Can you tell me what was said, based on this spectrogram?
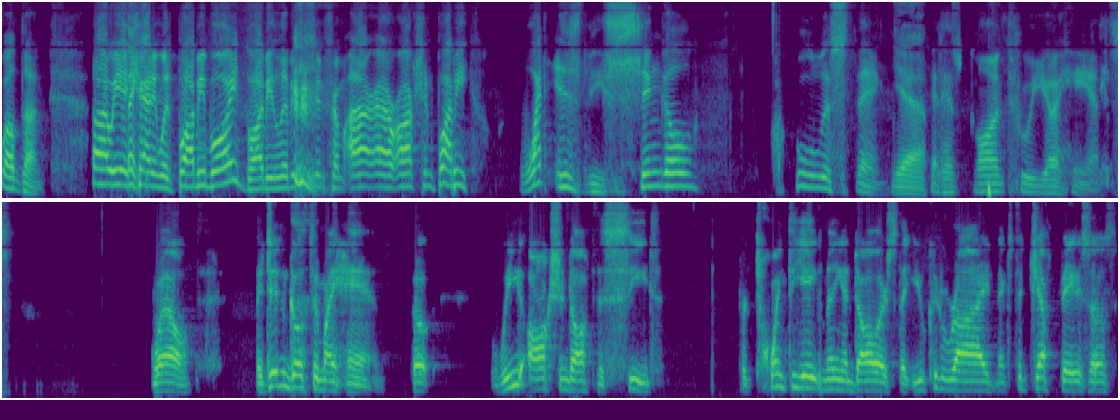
Well done. Uh, we are chatting with Bobby Boy, Bobby Livingston from RR Auction. Bobby, what is the single coolest thing Yeah. that has gone through your hands? Well, it didn't go through my hand, but we auctioned off the seat for $28 million so that you could ride next to Jeff Bezos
